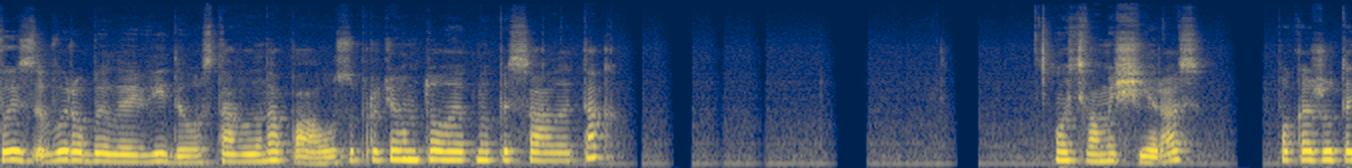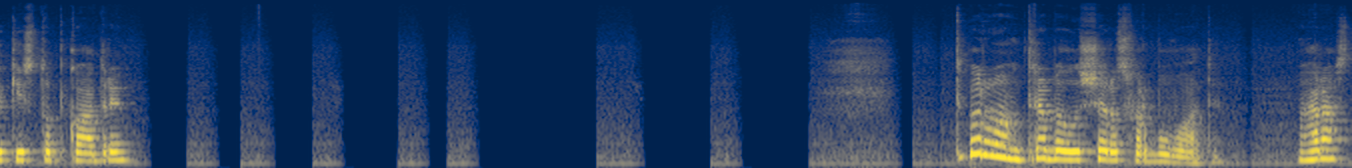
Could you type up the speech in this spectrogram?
ви, ви робили відео, ставили на паузу протягом того, як ми писали, так? Ось вам іще раз покажу такі стоп-кадри. Тепер вам треба лише розфарбувати. Гаразд?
